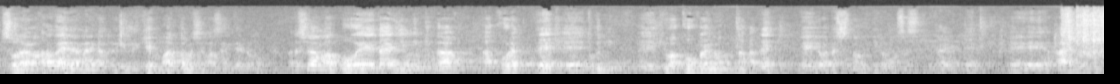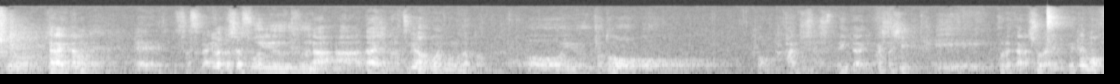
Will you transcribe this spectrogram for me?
将来わからないではないかという意見もあるかもしれませんけれども、私はまあ防衛大臣がこうやって、えー、特に、えー、今日は公開の中で、えー、私の議論をさせていただいて、えー、ああいう発言をいただいたので、さすがに私はそういうふうな大臣の発言は重いものだということを感じさせていただきましたし、これから将来に向けても、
